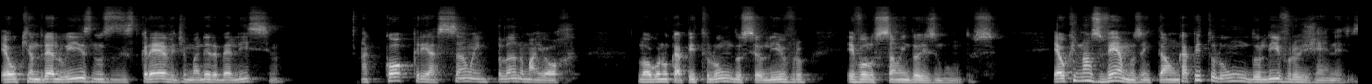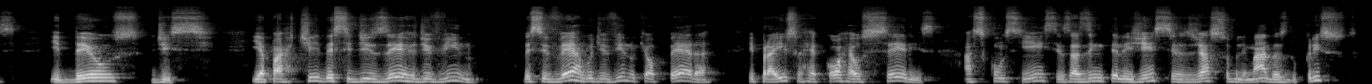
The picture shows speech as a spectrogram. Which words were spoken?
É o que André Luiz nos descreve de maneira belíssima, a cocriação em plano maior, logo no capítulo 1 do seu livro evolução em dois mundos. É o que nós vemos, então, no capítulo 1 do livro Gênesis. E Deus disse. E a partir desse dizer divino, desse verbo divino que opera, e para isso recorre aos seres, às consciências, às inteligências já sublimadas do Cristo,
